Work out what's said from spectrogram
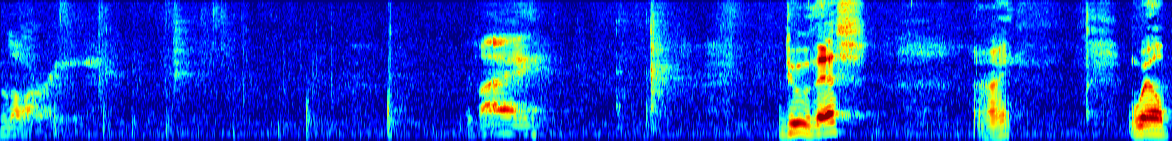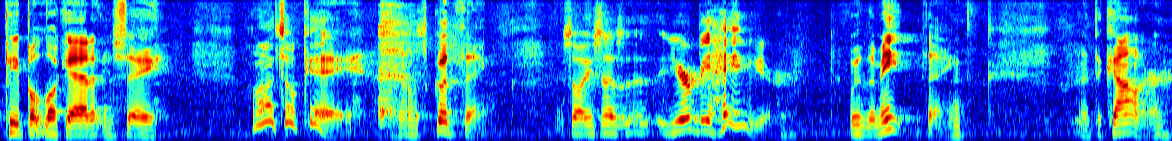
glory? If I do this, all right, will people look at it and say, well, it's okay. You know, it's a good thing. So he says, your behavior with the meat thing at the counter,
